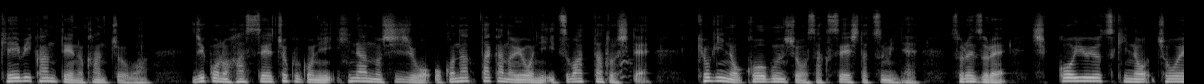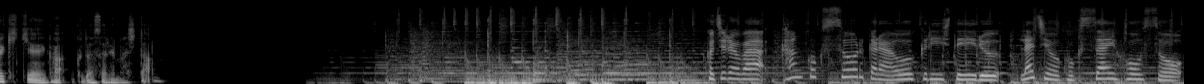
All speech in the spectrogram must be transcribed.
警備艦艇の艦長は事故の発生直後に避難の指示を行ったかのように偽ったとして虚偽の公文書を作成した罪でそれぞれ執行猶予付きの懲役刑が下されました。こちらは韓国ソウルからお送りしているラジオ国際放送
